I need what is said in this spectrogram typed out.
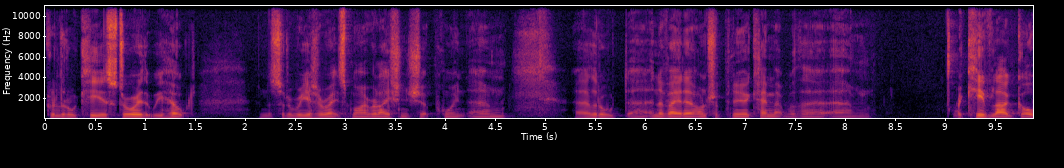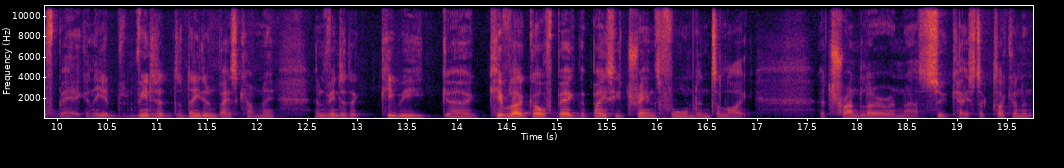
good little Kea story that we helped, and it sort of reiterates my relationship point. Um, a little uh, innovator entrepreneur came up with a, um, a Kevlar golf bag, and he had invented, the Dunedin-based company invented a Kiwi uh, Kevlar golf bag that basically transformed into like a trundler and a suitcase to click in and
